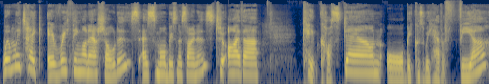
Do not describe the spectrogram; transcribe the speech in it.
When we take everything on our shoulders as small business owners to either keep costs down or because we have a fear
